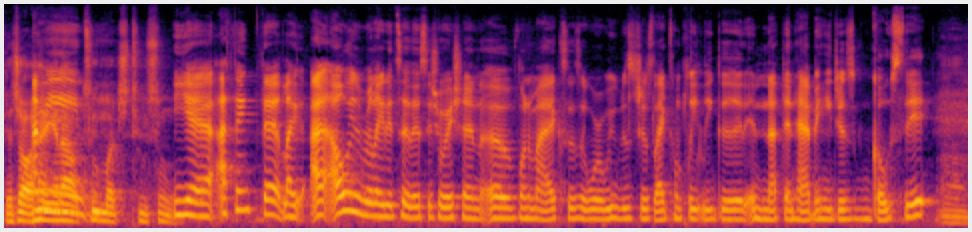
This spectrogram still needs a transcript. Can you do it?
that y'all I hanging mean, out too much too soon. Yeah, I think that like I always related to the situation of one of my exes where we was just like completely good and nothing happened. He just ghosted it. Mm.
